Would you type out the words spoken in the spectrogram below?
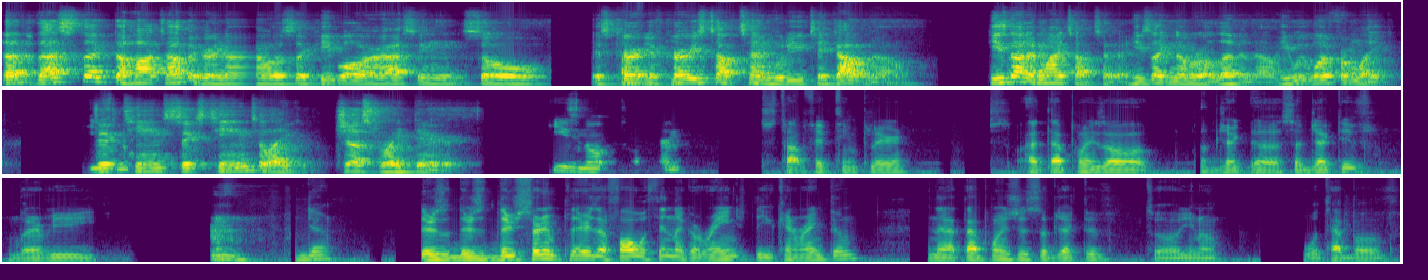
That that's the the hot topic right now. It's like people are asking. So is Curry, if Curry's top ten, who do you take out now? He's not in my top ten. He's like number eleven now. He went from like He's, 15, 16 to like just right there. he's not top ten. Just top 15 player. At that point, it's all object uh, subjective. Whatever you. yeah. There's there's there's certain players that fall within like a range that you can rank them, and then at that point it's just subjective. So you know, what type of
